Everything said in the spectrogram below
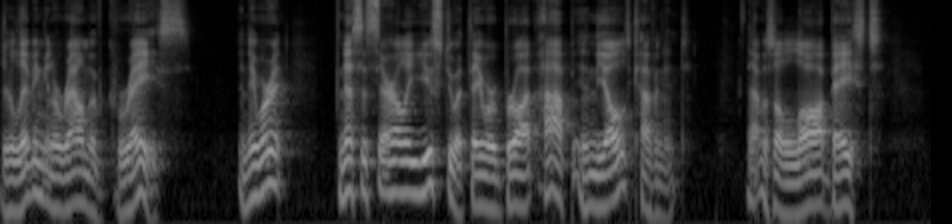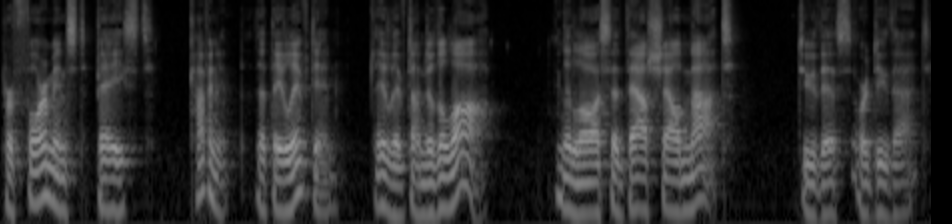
They're living in a realm of grace. And they weren't necessarily used to it. They were brought up in the old covenant. That was a law based performance based covenant that they lived in. They lived under the law. And the law said, Thou shalt not do this or do that.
